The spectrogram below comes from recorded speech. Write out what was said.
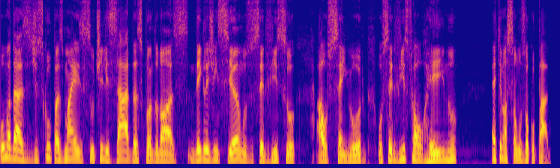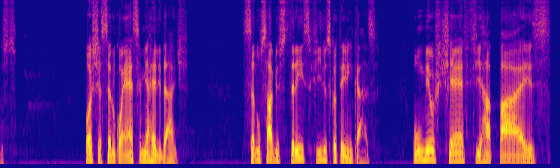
Uma das desculpas mais utilizadas quando nós negligenciamos o serviço ao Senhor, o serviço ao reino, é que nós somos ocupados. Poxa, você não conhece a minha realidade. Você não sabe os três filhos que eu tenho em casa. O meu chefe, rapaz,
